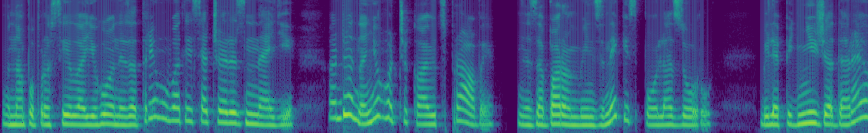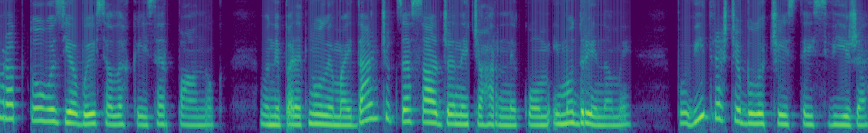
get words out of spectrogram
Вона попросила його не затримуватися через неї, адже на нього чекають справи. Незабаром він зник із поля зору. Біля підніжжя дерев раптово з'явився легкий серпанок. Вони перетнули майданчик, засаджений чагарником і модринами. Повітря ще було чисте і свіже,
